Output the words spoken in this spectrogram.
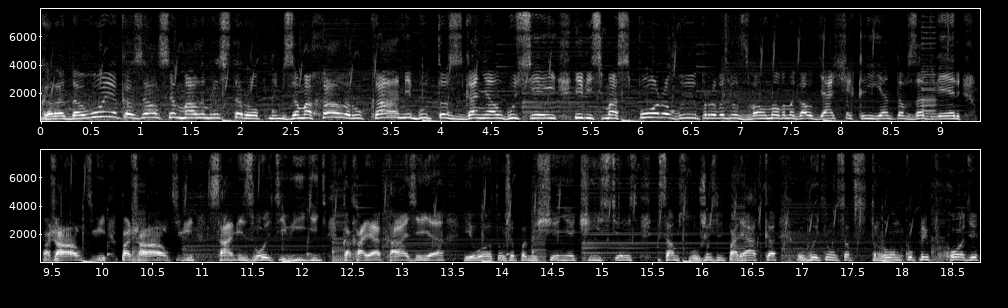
Городовой оказался малым расторопным, замахал руками, будто сгонял гусей, и весьма споро выпроводил взволнованно голдящих клиентов за дверь. «Пожалуйте, пожалуйте, сами извольте видеть, какая оказия!» И вот уже помещение чистилось, и сам служитель порядка вытянулся в струнку при входе,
